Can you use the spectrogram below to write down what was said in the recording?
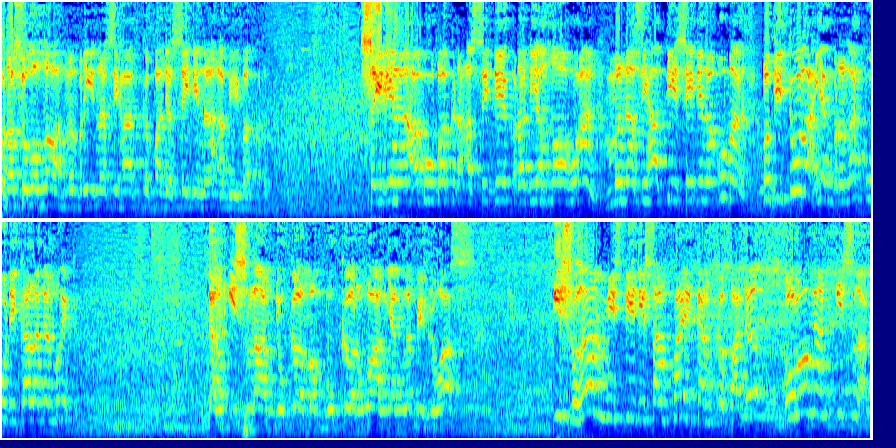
Rasulullah memberi nasihat kepada Sayyidina Abi Bakar Sayyidina Abu Bakar As-Siddiq radhiyallahu an menasihati Sayyidina Umar. Begitulah yang berlaku di kalangan mereka. Dan Islam juga membuka ruang yang lebih luas. Islam mesti disampaikan kepada golongan Islam.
